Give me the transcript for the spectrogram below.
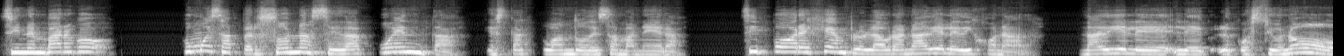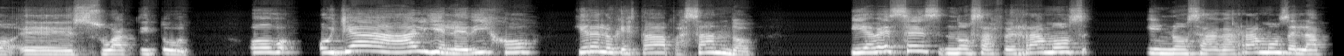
Sin embargo, ¿cómo esa persona se da cuenta que está actuando de esa manera? Si, por ejemplo, Laura nadie le dijo nada, nadie le, cuestionó eh, su actitud, o, ya alguien le dijo que era lo que estaba pasando. Y a veces nos aferramos y nos agarramos de la,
